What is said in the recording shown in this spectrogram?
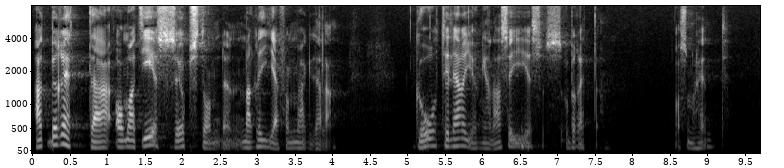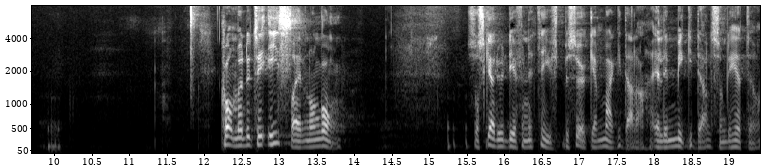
att berätta om att Jesus är uppstånden, Maria från Magdala. Gå till lärjungarna, säger Jesus, och berätta vad som har hänt. Kommer du till Israel någon gång så ska du definitivt besöka Magdala, eller Migdal som det heter,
